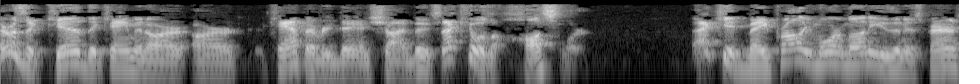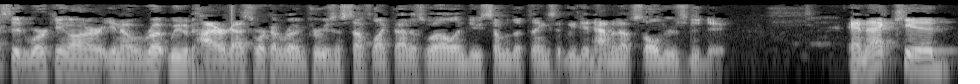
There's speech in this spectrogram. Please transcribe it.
There was a kid that came in our our camp every day in shine boots. That kid was a hustler. That kid made probably more money than his parents did working on our, you know, we would hire guys to work on road crews and stuff like that as well and do some of the things that we didn't have enough soldiers to do. And that kid,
